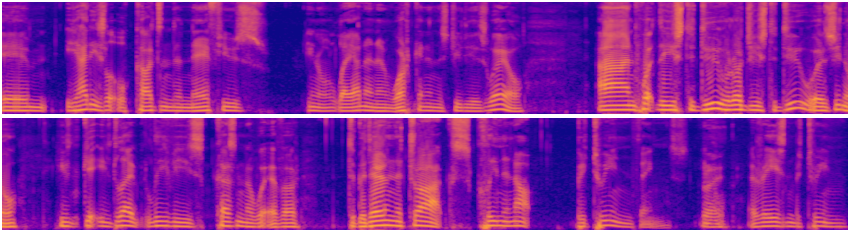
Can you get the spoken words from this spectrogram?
Um, he had his little cousins and nephews, you know, learning and working in the studio as well. And what they used to do, what Roger used to do was, you know, he'd get he'd let, leave his cousin or whatever to go down the tracks, cleaning up between things, you know, Right. erasing between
